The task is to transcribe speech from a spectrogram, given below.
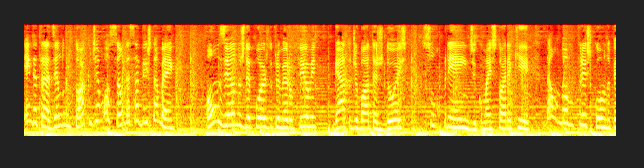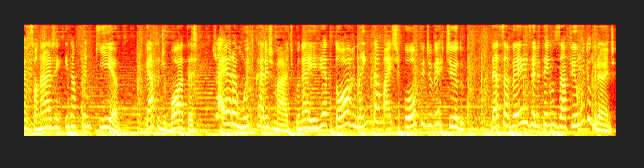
e ainda trazendo um toque de emoção dessa vez também. 11 anos depois do primeiro filme, Gato de Botas 2 surpreende com uma história que dá um novo frescor no personagem e na franquia. Gato de Botas já era muito carismático, né? E retorna ainda mais fofo e divertido. Dessa vez ele tem um desafio muito grande.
